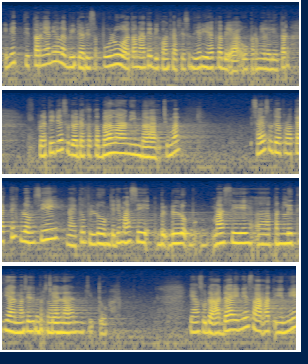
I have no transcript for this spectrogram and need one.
ini titernya ini lebih dari 10 atau nanti dikonversi sendiri ya ke BAU per mililiter berarti dia sudah ada kekebalan nih Mbak cuma saya sudah protektif belum sih? Nah itu belum, jadi masih be- belum masih eh, penelitian masih Betul. berjalan gitu. Yang sudah ada ini saat ini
